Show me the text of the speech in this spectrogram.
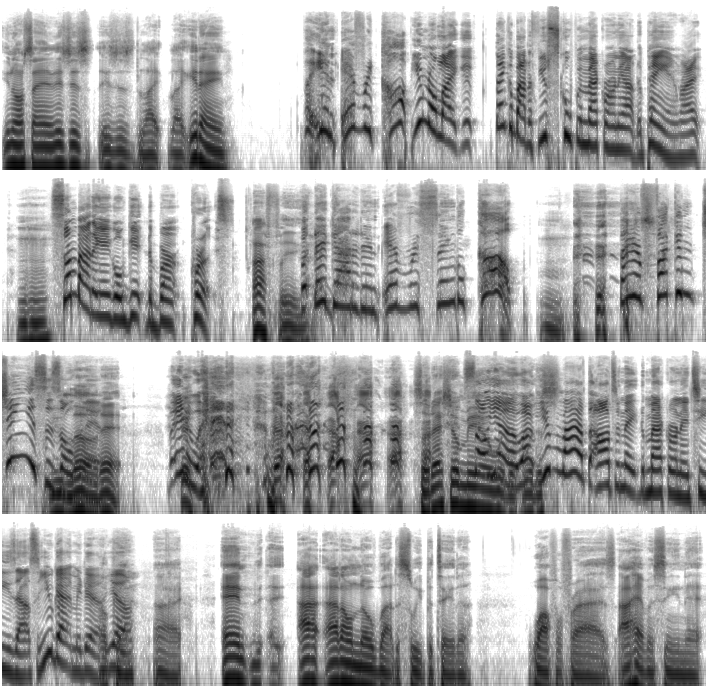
you know what I'm saying? It's just it's just like like it ain't. But in every cup, you know, like think about if you scooping macaroni out the pan, right? Mm-hmm. Somebody ain't gonna get the burnt crust, I feel. but they got it in every single cup. they are fucking geniuses Mm. you over love there. that. But anyway, So that's your meal. so yeah, well, with you s- might have to alternate the macaroni and cheese out. So you got me there. Okay. Yeah. All right. And uh, I, I don't know about the sweet potato waffle fries. I haven't seen that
